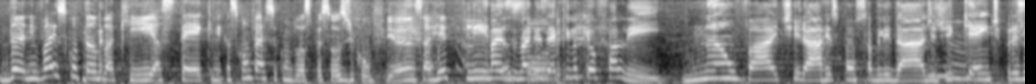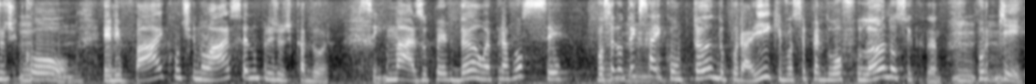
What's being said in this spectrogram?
Dani, vai escutando aqui as técnicas, converse com duas pessoas de confiança, reflita Mas, Marisa, sobre... é aquilo que eu falei, não vai tirar a responsabilidade uhum. de quem te prejudicou. Uhum. Ele vai continuar sendo um prejudicador. Sim. Mas o perdão é para você. Você uhum. não tem que sair contando por aí que você perdoou fulano ou ciclano. Uhum. Por quê?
